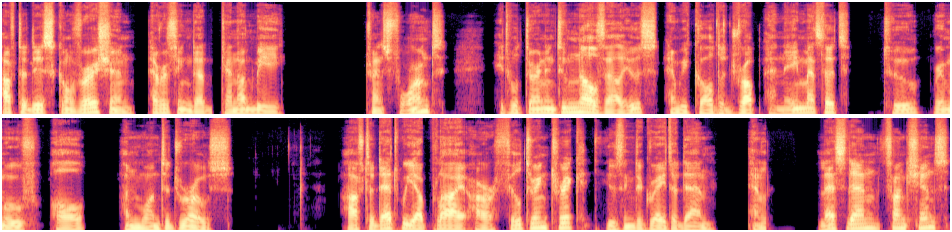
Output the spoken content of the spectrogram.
After this conversion, everything that cannot be transformed, it will turn into null values and we call the drop NA method to remove all unwanted rows. After that we apply our filtering trick using the greater than and less than functions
